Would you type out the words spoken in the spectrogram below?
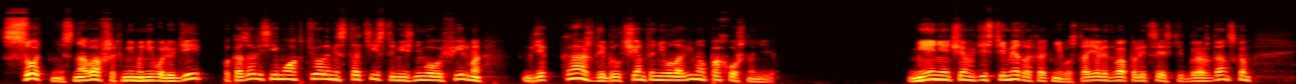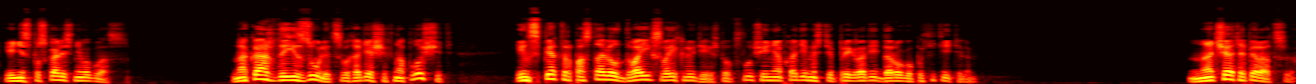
Сотни сновавших мимо него людей показались ему актерами-статистами из немого фильма, где каждый был чем-то неуловимо похож на нее. Менее чем в десяти метрах от него стояли два полицейских в гражданском и не спускали с него глаз. На каждой из улиц, выходящих на площадь, инспектор поставил двоих своих людей, чтобы в случае необходимости преградить дорогу похитителям. Начать операцию.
